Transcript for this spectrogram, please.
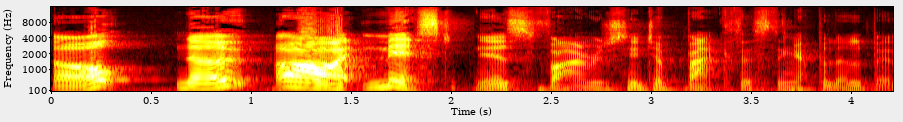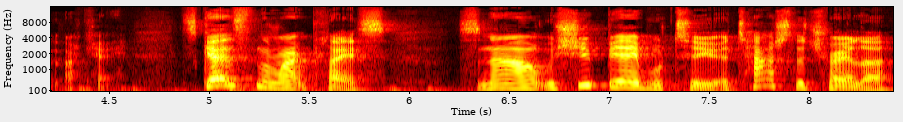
Oh, no. Oh, it missed. It's fine. We just need to back this thing up a little bit. Okay. Let's get this in the right place. So now we should be able to attach the trailer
